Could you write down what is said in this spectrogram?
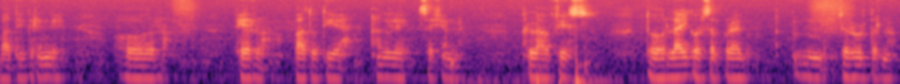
बातें करेंगे और फिर बात होती है। अगले सेशन में। अल्लाह हाफिज़। तो लाइक और सब्सक्राइब ज़रूर करना।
